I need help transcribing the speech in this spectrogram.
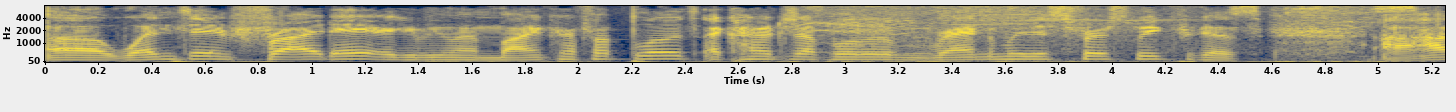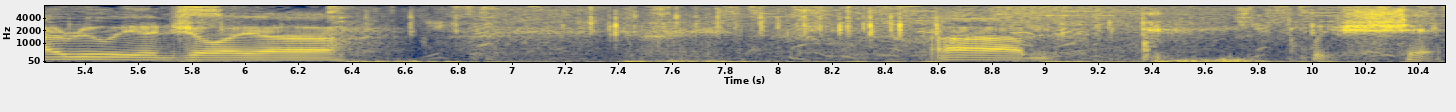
Uh, Wednesday and Friday are gonna be my Minecraft uploads. I kind of just uploaded them randomly this first week because I I really enjoy uh um holy shit,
